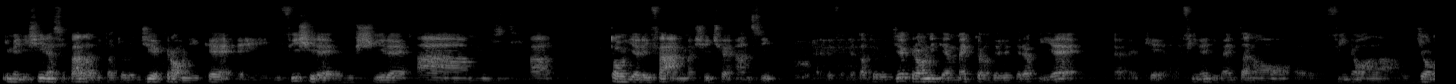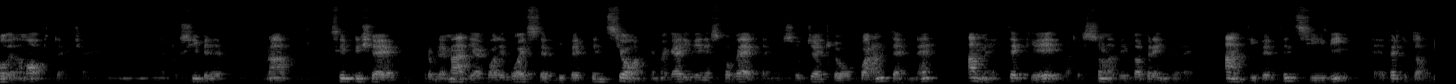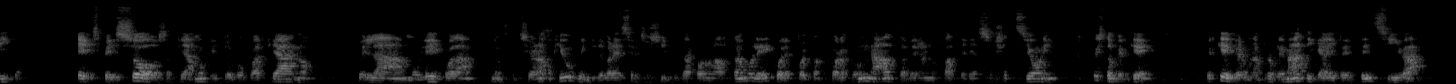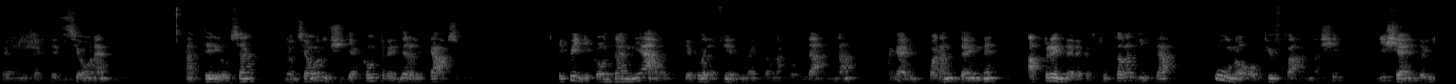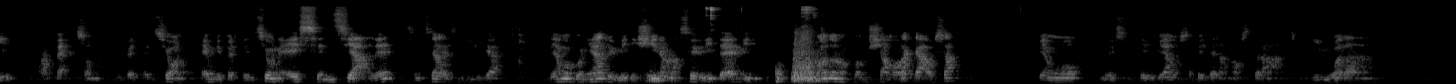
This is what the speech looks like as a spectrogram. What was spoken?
in medicina si parla di patologie croniche è difficile riuscire a, a togliere i farmaci, cioè, anzi le patologie croniche ammettono delle terapie eh, che alla fine diventano eh, fino alla, al giorno della morte, cioè non, non è possibile una semplice problematica quale può essere l'ipertensione, che magari viene scoperta in un soggetto quarantenne, ammette che la persona debba prendere antiipertensivi eh, per tutta la vita. E spesso sappiamo che dopo qualche anno quella molecola non funziona più, quindi dovrà essere sostituita con un'altra molecola e poi ancora con un'altra, verranno fatte le associazioni. Questo perché? Perché per una problematica ipertensiva, per un'ipertensione arteriosa, non siamo riusciti a comprendere le cause. E quindi condanniamo, perché poi alla fine diventa una condanna, magari un quarantenne, a prendere per tutta la vita uno o più farmaci, dicendogli, beh, insomma, l'ipertensione è un'ipertensione essenziale, essenziale significa, abbiamo coniato in medicina una serie di termini, quando non conosciamo la causa, abbiamo, noi deriviamo, sapete, la nostra cioè, lingua la,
